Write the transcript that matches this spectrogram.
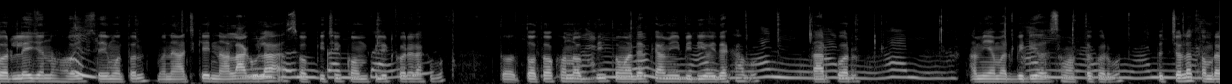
করলেই যেন হয় সেই মতন। মানে আজকে নালাগুলা সব কিছুই কমপ্লিট করে রাখব। তো ততক্ষণ অবধি তোমাদেরকে আমি ভিডিও দেখাবো। তারপর আমি আমার ভিডিও সমাপ্ত করব। তো চলো, তোমরা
